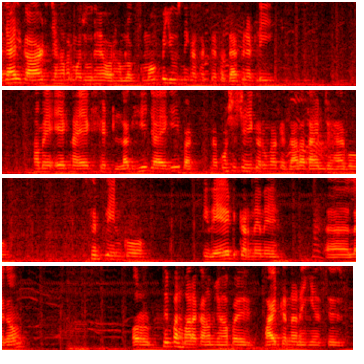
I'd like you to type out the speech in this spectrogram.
एजाइल गार्ड्स यहाँ पर मौजूद हैं और हम लोग स्मोक भी यूज़ नहीं कर सकते तो डेफिनेटली हमें एक ना एक हिट लग ही जाएगी बट मैं कोशिश यही करूँगा कि ज़्यादा टाइम जो है वो सिंपली इनको इवेड करने में लगाऊँ। और सिंपल हमारा काम यहाँ पर फाइट करना नहीं है, सिर्फ़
